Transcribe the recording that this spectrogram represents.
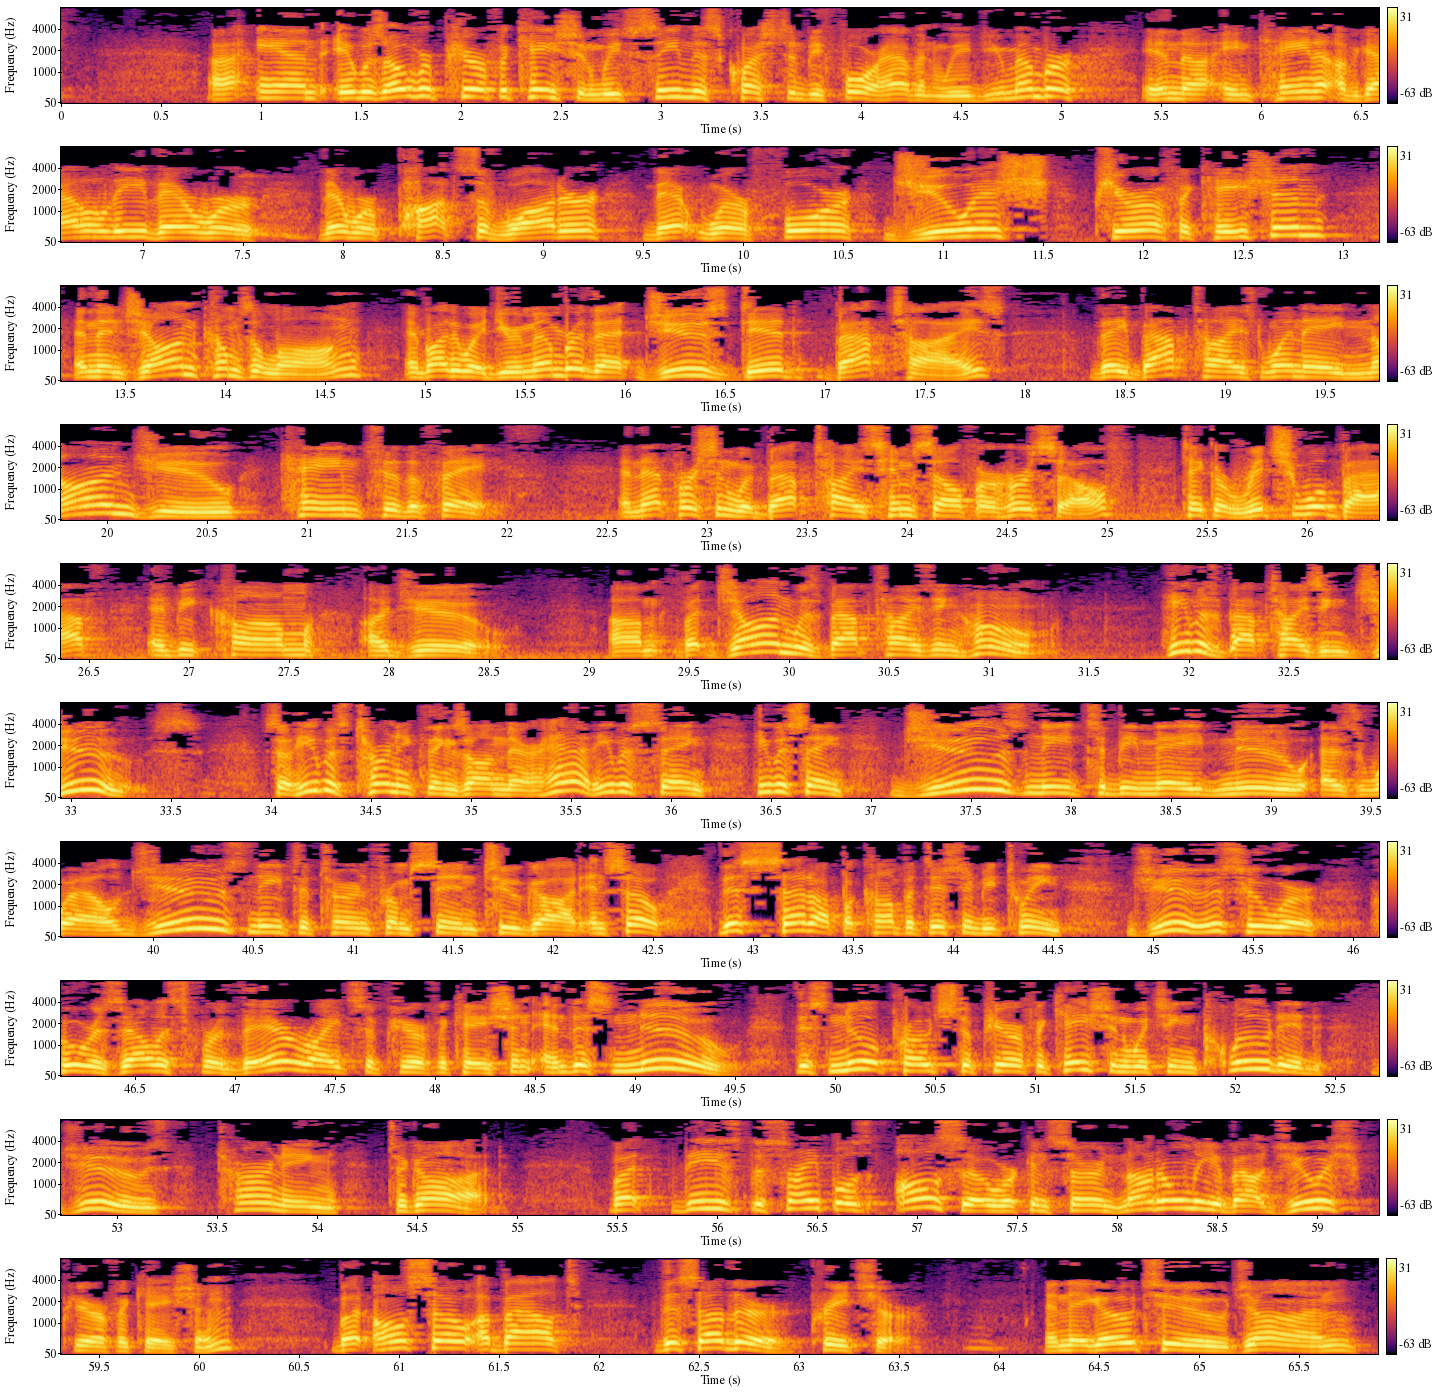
Uh, and it was over purification. We've seen this question before, haven't we? Do you remember in the, in Cana of Galilee there were there were pots of water that were for Jewish purification, and then John comes along. And by the way, do you remember that Jews did baptize? They baptized when a non-Jew came to the faith, and that person would baptize himself or herself, take a ritual bath, and become a Jew. Um, but John was baptizing whom? He was baptizing Jews. So he was turning things on their head. He was saying, he was saying, Jews need to be made new as well. Jews need to turn from sin to God. And so this set up a competition between Jews who were, who were zealous for their rites of purification and this new, this new approach to purification which included Jews turning to God. But these disciples also were concerned not only about Jewish purification, but also about this other preacher. And they go to John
